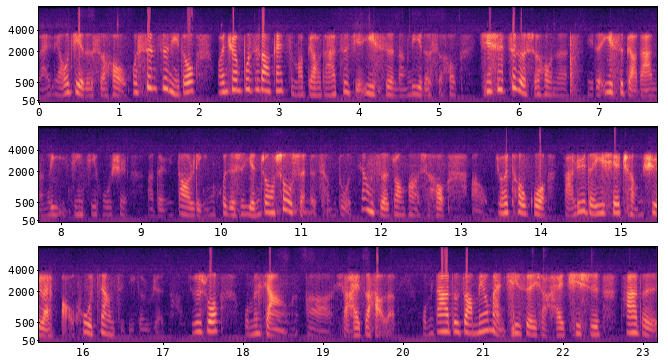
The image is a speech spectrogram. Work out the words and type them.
来了解的时候，或甚至你都完全不知道该怎么表达自己意思的能力的时候，其实这个时候呢，你的意思表达能力已经几乎是啊等于到零，或者是严重受损的程度。这样子的状况的时候，啊，我们就会透过法律的一些程序来保护这样子的一个人。哈，就是说，我们讲啊，小孩子好了，我们大家都知道，没有满七岁的小孩，其实他的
